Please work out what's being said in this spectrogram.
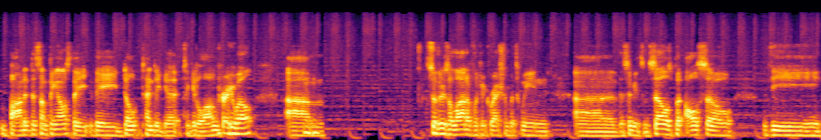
bonded to something else they they don't tend to get to get along very well. Um, so there's a lot of like aggression between uh, the symbiotes themselves but also the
